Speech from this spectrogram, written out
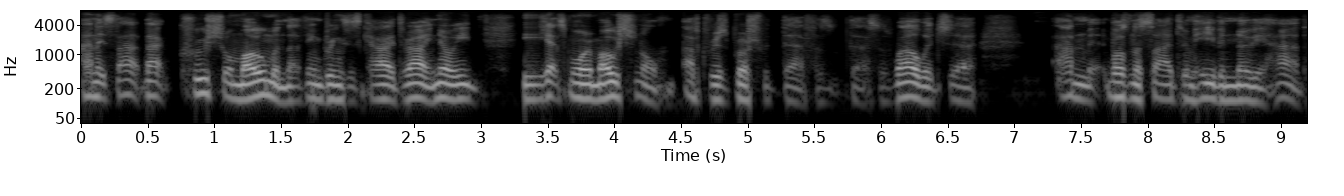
and it's that that crucial moment that I think brings his character out. You know, he he gets more emotional after his brush with death as death as well, which uh, wasn't a side to him he even knew he had.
